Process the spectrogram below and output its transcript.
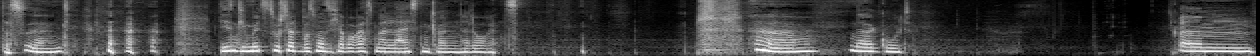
Das, äh, diesen Gemütszustand muss man sich aber auch erstmal leisten können, Herr Lorenz. ja, na gut. Ähm,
